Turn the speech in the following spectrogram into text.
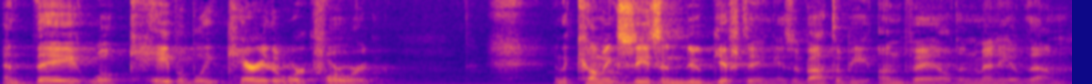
and they will capably carry the work forward. In the coming season, new gifting is about to be unveiled in many of them.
